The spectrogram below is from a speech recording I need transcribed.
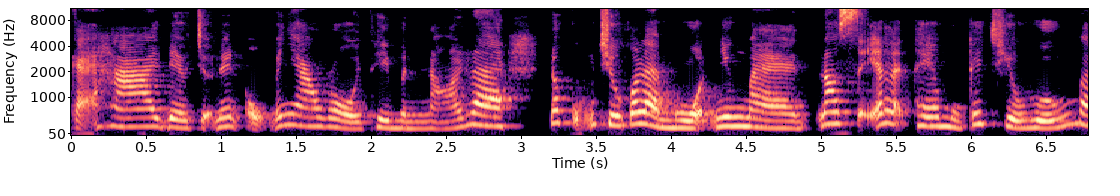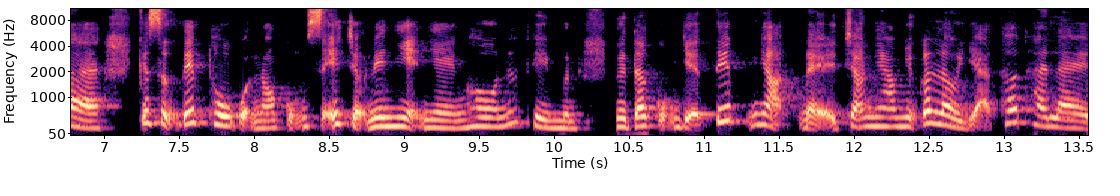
cả hai đều trở nên ổn với nhau rồi thì mình nói ra nó cũng chưa có là muộn nhưng mà nó sẽ lại theo một cái chiều hướng và cái sự tiếp thu của nó cũng sẽ trở nên nhẹ nhàng hơn đó. thì mình người ta cũng dễ tiếp nhận để cho nhau những cái lời giả thất hay là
